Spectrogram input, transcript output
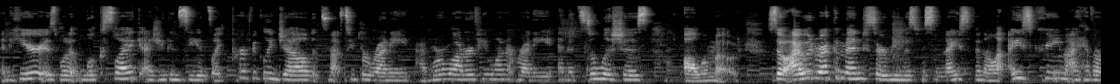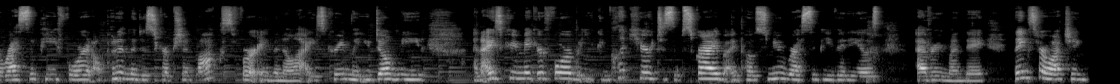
And here is what it looks like. As you can see, it's like perfectly gelled. It's not super runny. Add more water if you want it runny, and it's delicious a la mode. So I would recommend serving this with some nice vanilla ice cream. I have a recipe for it. I'll put it in the description box for a vanilla ice cream that you don't need an ice cream maker for, but you can click here to subscribe. I post new recipe videos every Monday. Thanks for watching.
